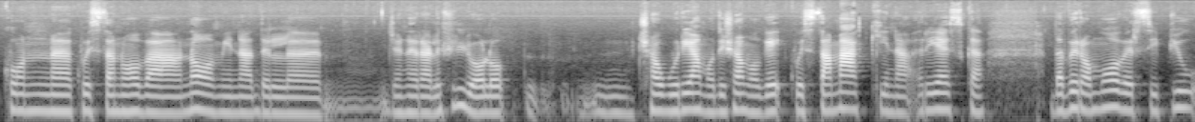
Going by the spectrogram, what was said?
con questa nuova nomina del generale Figliuolo. Mm, ci auguriamo diciamo, che questa macchina riesca a davvero a muoversi più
